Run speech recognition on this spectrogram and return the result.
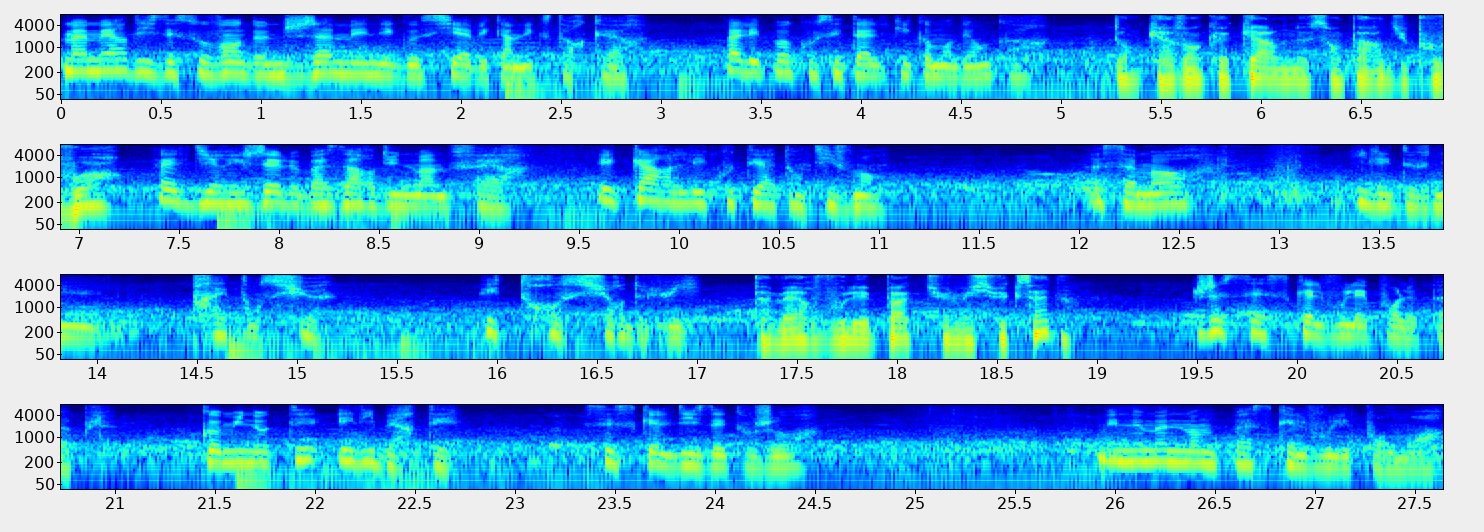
Ma mère disait souvent de ne jamais négocier avec un extorqueur. À l'époque où c'est elle qui commandait encore. Donc avant que Karl ne s'empare du pouvoir Elle dirigeait le bazar d'une main de fer. Et Karl l'écoutait attentivement. À sa mort, il est devenu prétentieux. Et trop sûr de lui. Ta mère voulait pas que tu lui succèdes? Je sais ce qu'elle voulait pour le peuple. Communauté et liberté. C'est ce qu'elle disait toujours. Mais ne me demande pas ce qu'elle voulait pour moi.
